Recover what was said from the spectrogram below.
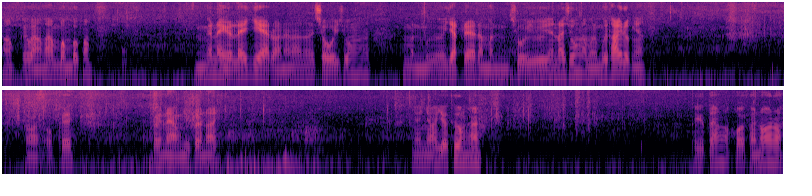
Không các bạn thấy bông búp không? Những cái này là lấy da rồi nó, nó, sụi xuống mình mưa dạch ra là mình sụi nó xuống là mình mới thấy được nha. Rồi ok. Cây nào như cây nói. Nhỏ nhỏ dễ thương ha. Tiêu tán là khỏi phải nói rồi.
